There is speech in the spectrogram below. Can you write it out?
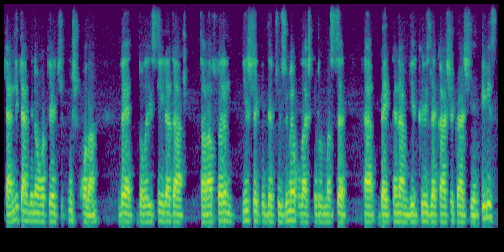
kendi kendine ortaya çıkmış olan ve dolayısıyla da tarafların bir şekilde çözüme ulaştırılması e, beklenen bir krizle karşı karşıya değiliz.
